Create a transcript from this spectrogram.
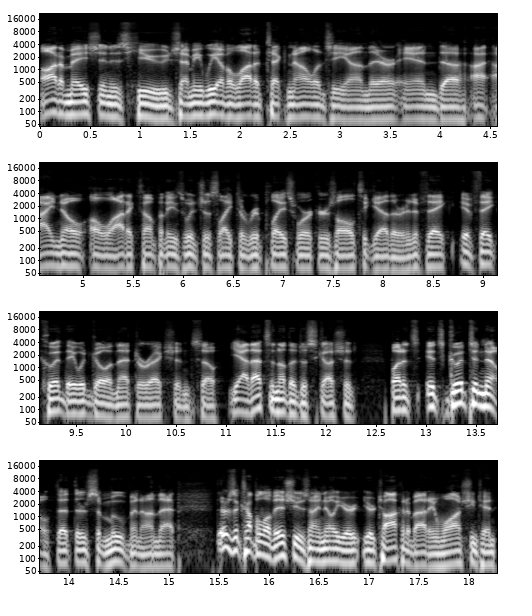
Automation is huge. I mean, we have a lot of technology on there, and uh, I, I, know a lot of companies would just like to replace workers altogether. And if they if they could, they would go in that direction. So, yeah, that's another discussion. But it's it's good to know that there's some movement on that. There's a couple of issues I know you're you're talking about in Washington.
